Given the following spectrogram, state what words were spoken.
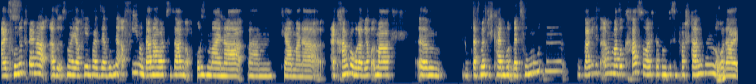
als Hundetrainer, also ist man ja auf jeden Fall sehr hundeaffin und dann aber zu sagen, aufgrund meiner, ähm, tja, meiner Erkrankung oder wie auch immer, ähm, das möchte ich keinem Hund mehr zumuten, sage ich jetzt einfach mal so krass, so habe ich das so ein bisschen verstanden mhm. oder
